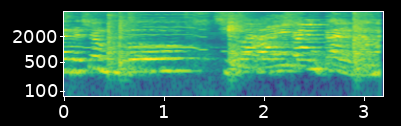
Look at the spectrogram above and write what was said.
శంకర శంభో శివ హరి శంకర నమ.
